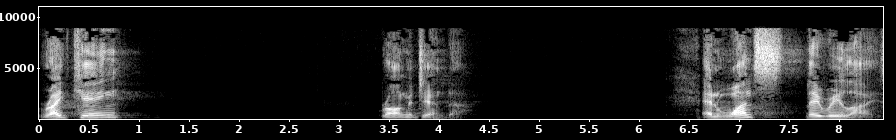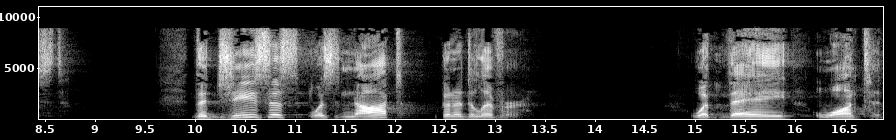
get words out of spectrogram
Right king, wrong agenda. And once they realized that Jesus was not going to deliver what they wanted.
